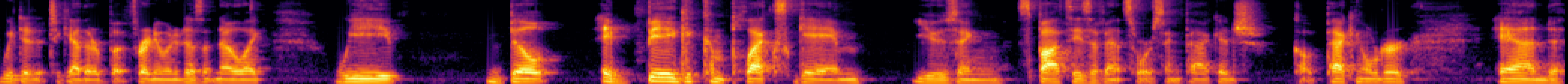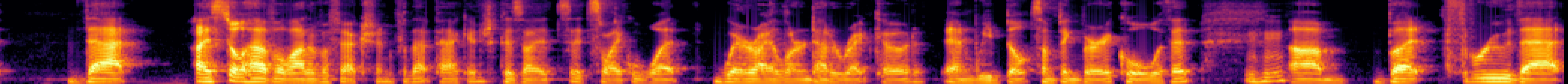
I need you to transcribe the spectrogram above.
we did it together but for anyone who doesn't know like we built a big complex game using Spatie's event sourcing package called packing order and that I still have a lot of affection for that package because it's it's like what where I learned how to write code, and we built something very cool with it. Mm-hmm. Um, but through that,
